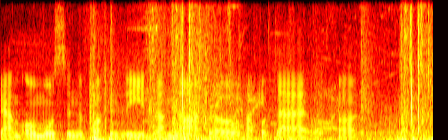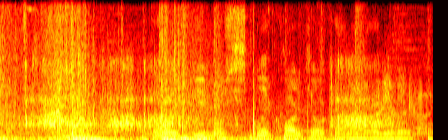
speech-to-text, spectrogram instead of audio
Yeah, I'm almost in the fucking lead, but I'm not, bro. How about that? Like fuck. That was the most split quad kill cam I've ever hit.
